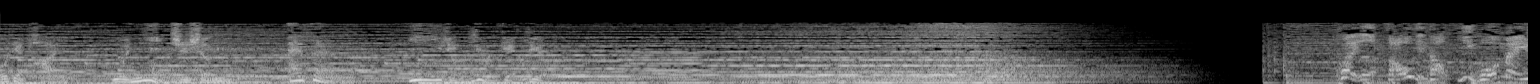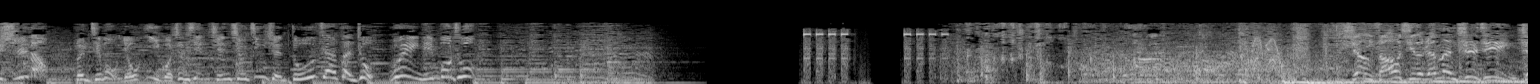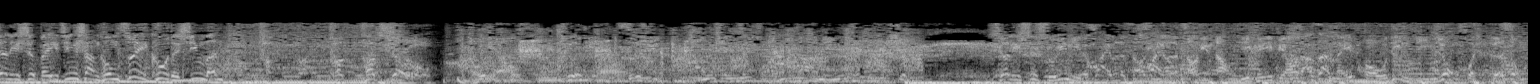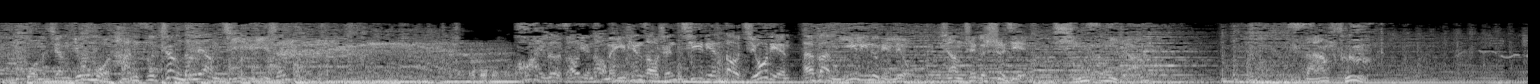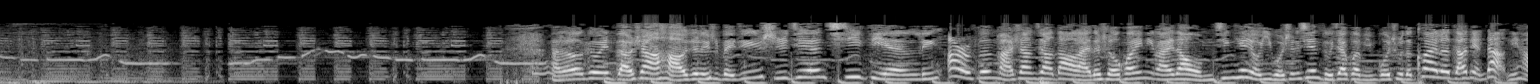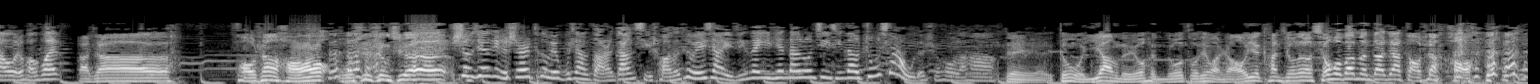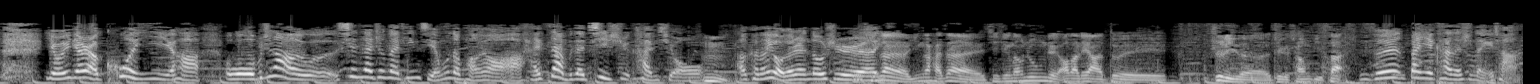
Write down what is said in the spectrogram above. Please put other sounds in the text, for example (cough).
播电台文艺之声 FM 一零六点六。快乐早点到，异国美食到。本节目由异国生鲜全球精选独家赞助，为您播出。向早起的人们致敬！这里是北京上空最酷的新闻 talk talk show，头条、热点、资讯、民间真实、大明真事。这里是属于你的快乐早快乐早点到，你可以表达赞美、否定、引用或者歌颂，我们将幽默、谈资、正能量集于一身。快乐早点到，每天早晨七点到九点，FM 一零六点六，让这个世界轻松一点。Hello，各位早上好，这里是北京时间七点零二分，马上就要到来的时候，欢迎你来到我们今天由异果生鲜独家冠名播出的《快乐早点到》。你好，我是黄欢。大家早上好，我是盛轩。(laughs) 盛轩这个声儿特别不像早上刚起床的，特别像已经在一天当中进行到中下午的时候了哈。对，跟我一样的有很多昨天晚上熬夜看球的小伙伴们，大家早上好。(laughs) (laughs) 有一点点困意哈，我我不知道我现在正在听节目的朋友啊，还在不在继续看球？嗯啊，可能有的人都是现在应该还在进行当中，这个澳大利亚对智利的这个场比赛，你昨天半夜看的是哪一场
